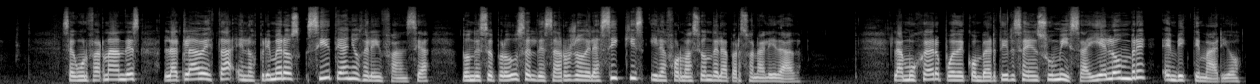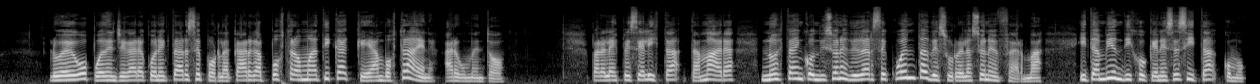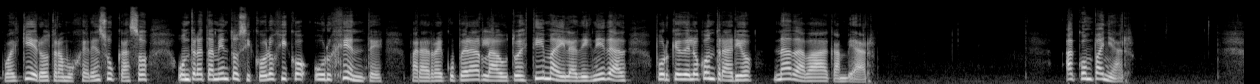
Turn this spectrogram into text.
Según Fernández, la clave está en los primeros siete años de la infancia, donde se produce el desarrollo de la psiquis y la formación de la personalidad. La mujer puede convertirse en sumisa y el hombre en victimario. Luego pueden llegar a conectarse por la carga postraumática que ambos traen, argumentó. Para la especialista, Tamara no está en condiciones de darse cuenta de su relación enferma y también dijo que necesita, como cualquier otra mujer en su caso, un tratamiento psicológico urgente para recuperar la autoestima y la dignidad, porque de lo contrario, nada va a cambiar. Acompañar.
